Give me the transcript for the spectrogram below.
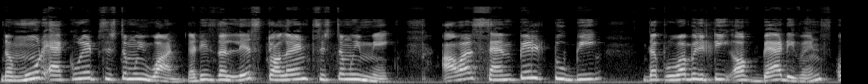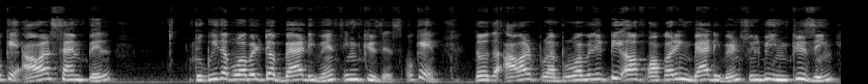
The more accurate system we want that is the less tolerant system we make our sample to be the probability of bad events. Okay our sample to be the probability of bad events increases okay? So the, our probability of occurring bad events will be increasing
